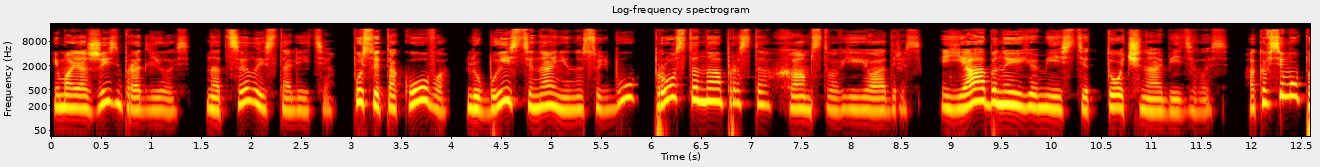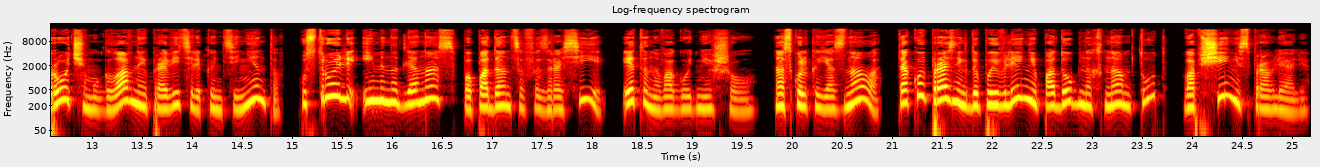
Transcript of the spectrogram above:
и моя жизнь продлилась на целые столетия. После такого любые стенания на судьбу просто-напросто хамство в ее адрес. Я бы на ее месте точно обиделась. А ко всему прочему, главные правители континентов устроили именно для нас, попаданцев из России, это новогоднее шоу. Насколько я знала, такой праздник до появления подобных нам тут вообще не справляли.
